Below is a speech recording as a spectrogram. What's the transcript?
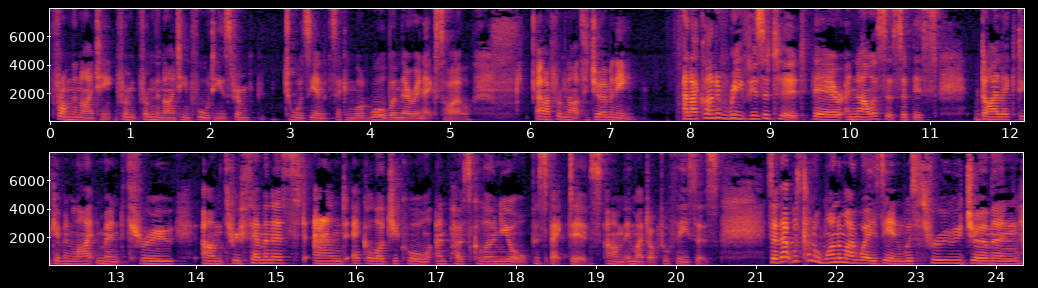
from the 19, from, from the 1940s, from towards the end of the Second World War when they were in exile uh, from Nazi Germany. And I kind of revisited their analysis of this dialectic of enlightenment through um, through feminist and ecological and post-colonial perspectives um, in my doctoral thesis. So that was kind of one of my ways in was through German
